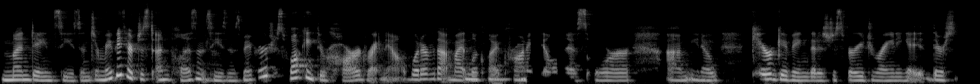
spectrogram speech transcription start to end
mundane seasons, or maybe they're just unpleasant seasons. Maybe you're just walking through hard right now, whatever that might look mm-hmm. like chronic illness or, um, you know, caregiving that is just very draining. It, there's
